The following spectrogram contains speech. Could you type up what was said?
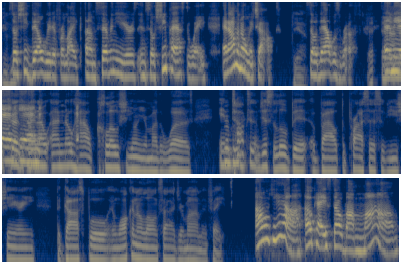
Mm-hmm. So she dealt with it for like um, seven years. And so she passed away. And I'm an only child. Yeah. So that was rough. And, and then and, I, know, I know how close you and your mother was. And mm-hmm. talk to them just a little bit about the process of you sharing the gospel and walking alongside your mom in faith. Oh yeah. Okay. So my mom,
